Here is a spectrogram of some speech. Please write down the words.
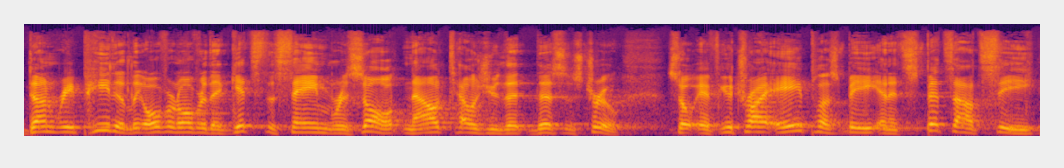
done repeatedly over and over that gets the same result now tells you that this is true. So if you try A plus B and it spits out C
